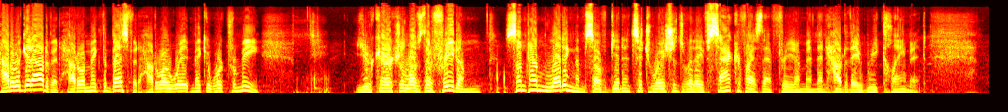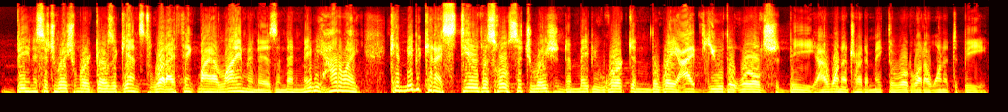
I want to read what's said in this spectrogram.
how do I get out of it? How do I make the best of it? How do I make it work for me? Your character loves their freedom. Sometimes letting themselves get in situations where they've sacrificed that freedom, and then how do they reclaim it? Being in a situation where it goes against what I think my alignment is, and then maybe how do I can maybe can I steer this whole situation to maybe work in the way I view the world should be? I want to try to make the world what I want it to be.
